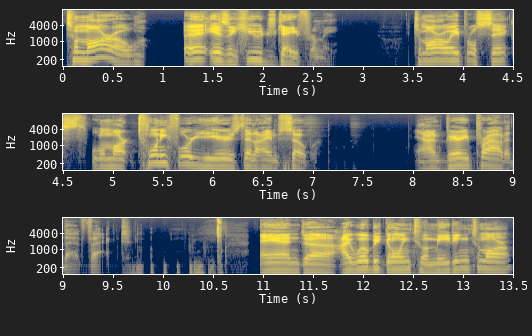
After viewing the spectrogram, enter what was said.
tomorrow uh, is a huge day for me. Tomorrow, April 6th, will mark 24 years that I am sober. And I'm very proud of that fact. And uh, I will be going to a meeting tomorrow.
